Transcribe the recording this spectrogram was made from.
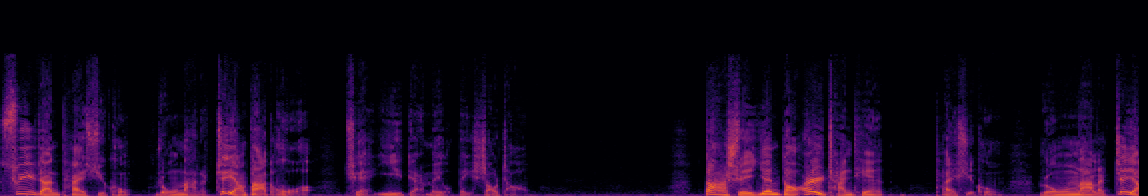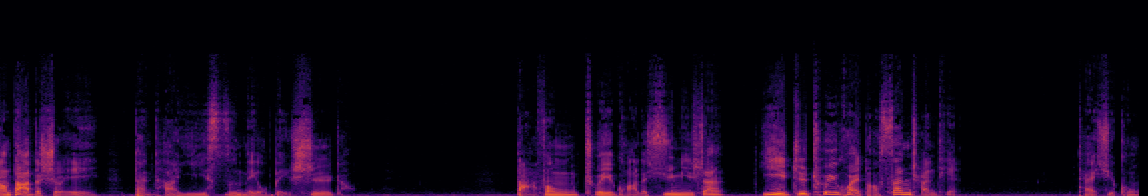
虽然太虚空容纳了这样大的火，却一点没有被烧着。大水淹到二禅天，太虚空容纳了这样大的水，但它一丝没有被湿着。大风吹垮了须弥山，一直吹坏到三禅天。太虚空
